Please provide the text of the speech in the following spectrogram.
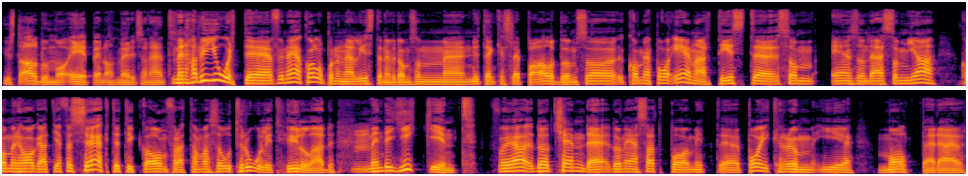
just album och EP allt möjligt sånt här. Men har du gjort det, för när jag kollar på den här listan över de som eh, nu tänker släppa album så kom jag på en artist eh, som är en sån där som jag kommer ihåg att jag försökte tycka om för att han var så otroligt hyllad, men det gick inte. För jag då kände, då när jag satt på mitt eh, pojkrum i Molpe där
